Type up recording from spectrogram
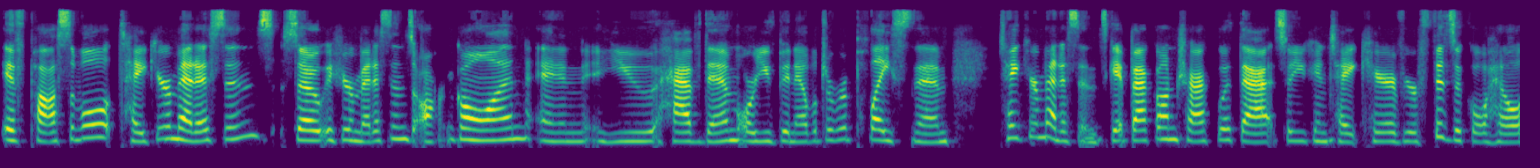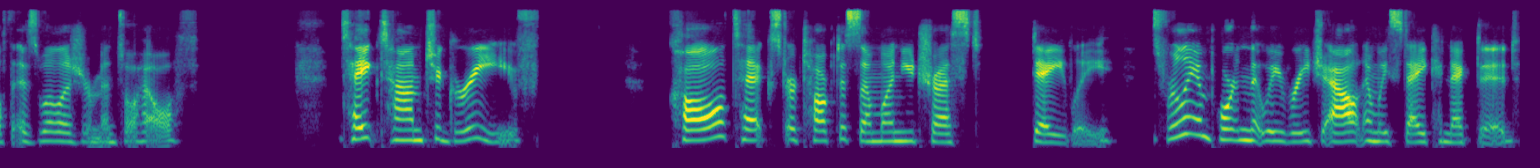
If possible, take your medicines. So, if your medicines aren't gone and you have them or you've been able to replace them, take your medicines. Get back on track with that so you can take care of your physical health as well as your mental health. Take time to grieve. Call, text, or talk to someone you trust daily. It's really important that we reach out and we stay connected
